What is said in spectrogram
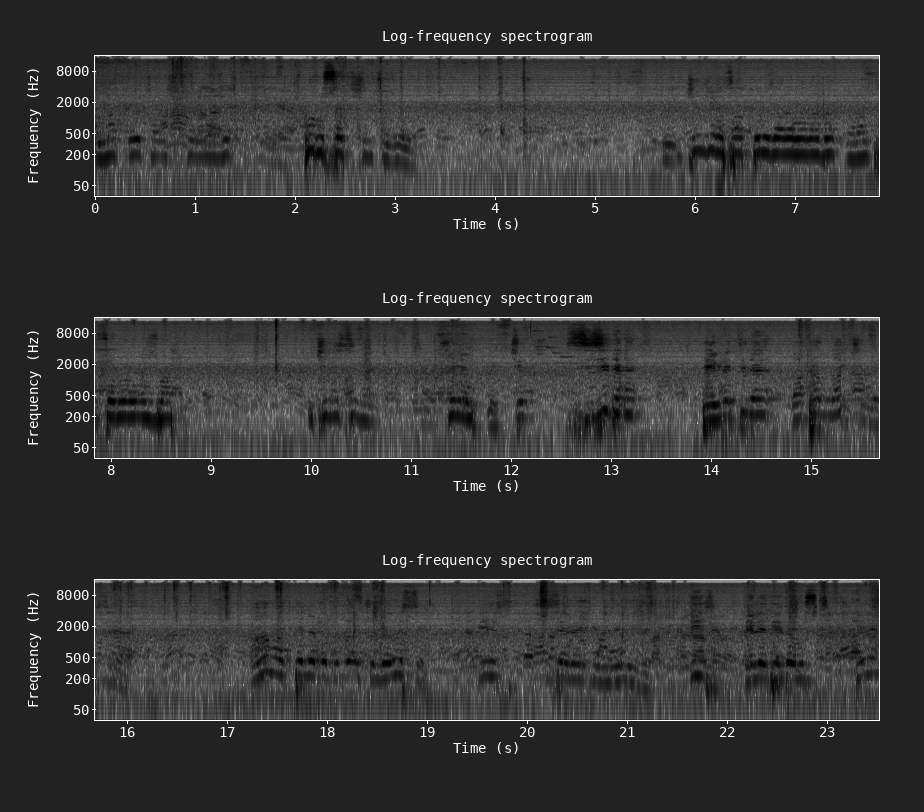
anlatmaya çalıştıklarımızı bu ruhsat işini çözelim. İkinci sattığımız arabalarda garanti sorunumuz var. İkincisi de şunu unutmak için sizi de devleti de vatandaş için mesela ana maddelerde bunları çözemezsek biz size vergi veremeyeceğiz. Biz belediyede ruhsat benim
